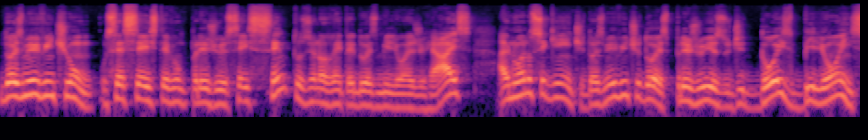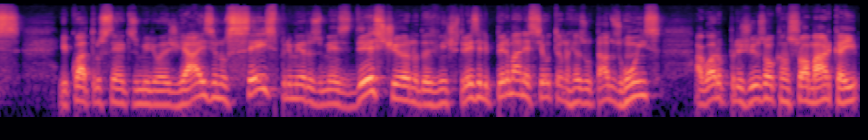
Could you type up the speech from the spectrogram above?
2021, o C6 teve um prejuízo de 692 milhões de reais. Aí no ano seguinte, 2022, prejuízo de 2 bilhões e 400 milhões de reais e nos seis primeiros meses deste ano 2023 ele permaneceu tendo resultados ruins. Agora o prejuízo alcançou a marca aí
